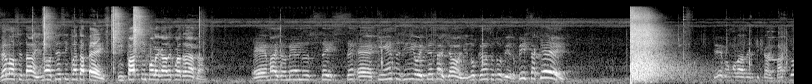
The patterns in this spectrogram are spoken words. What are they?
Velocidade 950 pés. Impacto em polegada quadrada. É mais ou menos 600, é, 580 joules no canto do vidro. Pista quente! Ok, vamos lá verificar o impacto.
